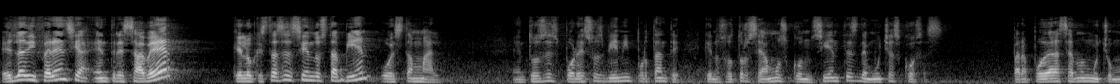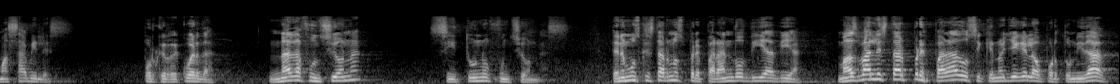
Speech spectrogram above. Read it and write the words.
es la diferencia entre saber que lo que estás haciendo está bien o está mal. Entonces por eso es bien importante que nosotros seamos conscientes de muchas cosas, para poder hacernos mucho más hábiles. Porque recuerda, nada funciona si tú no funcionas. Tenemos que estarnos preparando día a día. Más vale estar preparados y que no llegue la oportunidad,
